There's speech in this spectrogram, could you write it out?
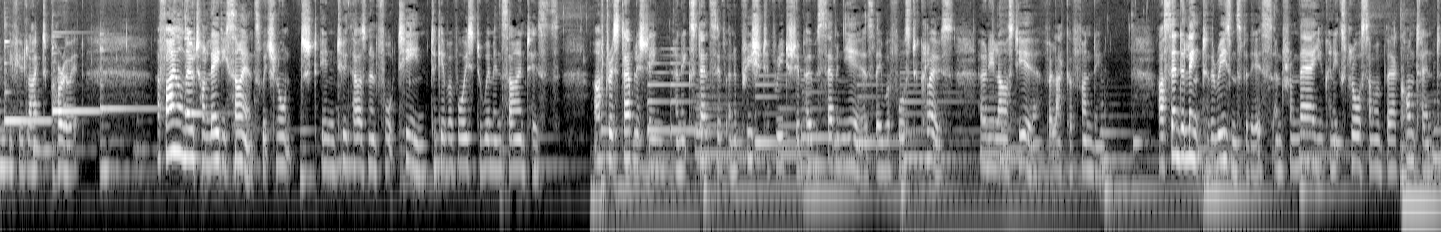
if you'd like to borrow it. A final note on Lady Science, which launched in 2014 to give a voice to women scientists. After establishing an extensive and appreciative readership over seven years, they were forced to close only last year for lack of funding. I'll send a link to the reasons for this, and from there you can explore some of their content,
